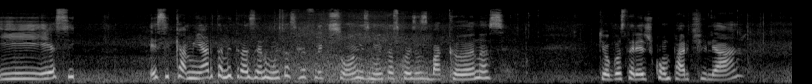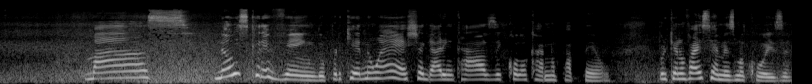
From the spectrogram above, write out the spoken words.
E esse esse caminhar está me trazendo muitas reflexões, muitas coisas bacanas que eu gostaria de compartilhar, mas não escrevendo, porque não é chegar em casa e colocar no papel, porque não vai ser a mesma coisa.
